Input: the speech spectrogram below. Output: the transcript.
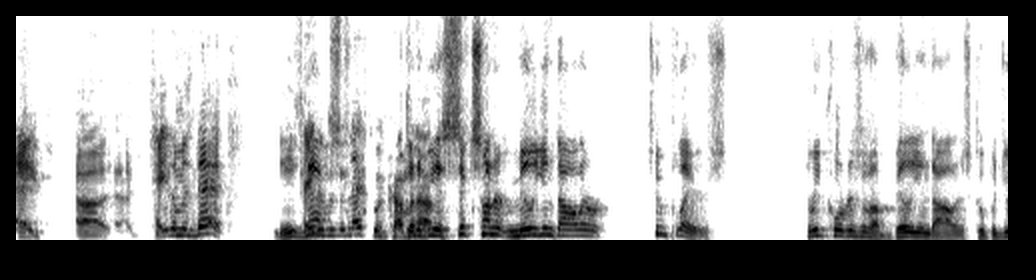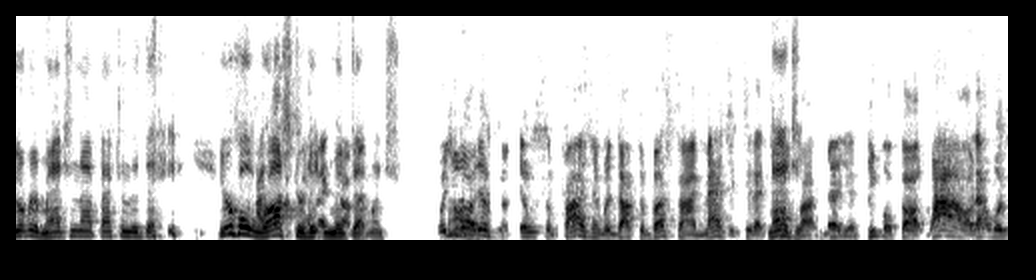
hey, uh, Tatum is next. He's Tatum next. is the next one coming. It's going to be a six hundred million dollar two players three quarters of a billion dollars. Coop, would you ever imagine that back in the day? Your whole I roster didn't make that much. Well, you no. know, it was, it was surprising when Dr. Buss signed Magic to that Magic. 25 million. People thought, wow, that was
